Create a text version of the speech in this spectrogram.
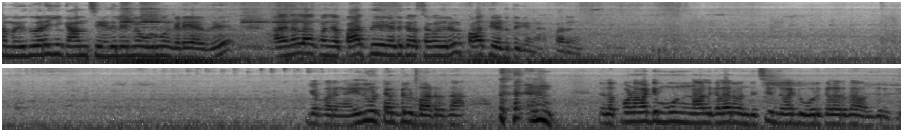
நம்ம இது வரைக்கும் காமிச்ச எதுலேயுமே உருவம் கிடையாது. அதனால் கொஞ்சம் பார்த்து எடுக்கிற சகோதரர்கள் பார்த்து எடுத்துக்கோங்க பாருங்கள் இங்கே பாருங்க இதுவும் டெம்பிள் பார்டர் தான். இதில் போன வாட்டி மூணு நாலு கலர் வந்துச்சு. இந்த வாட்டி ஒரு கலர் தான் வந்திருக்கு.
